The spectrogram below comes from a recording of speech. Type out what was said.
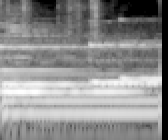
Música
